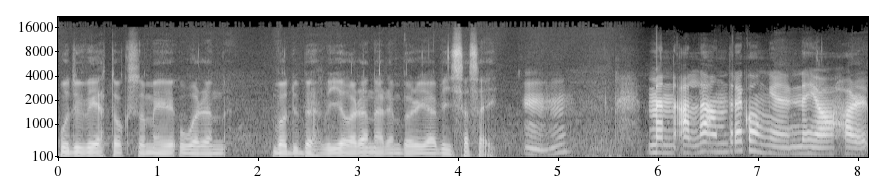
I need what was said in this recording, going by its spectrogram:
och du vet också med åren vad du behöver göra när den börjar visa sig? Mm. Men alla andra gånger när jag har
